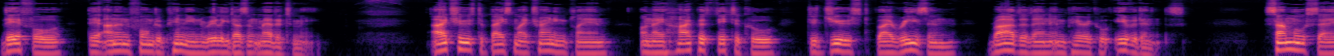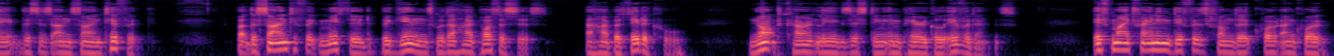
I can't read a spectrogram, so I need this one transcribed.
Therefore, their uninformed opinion really doesn't matter to me. I choose to base my training plan on a hypothetical deduced by reason rather than empirical evidence. Some will say this is unscientific, but the scientific method begins with a hypothesis, a hypothetical, not currently existing empirical evidence. If my training differs from the quote unquote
